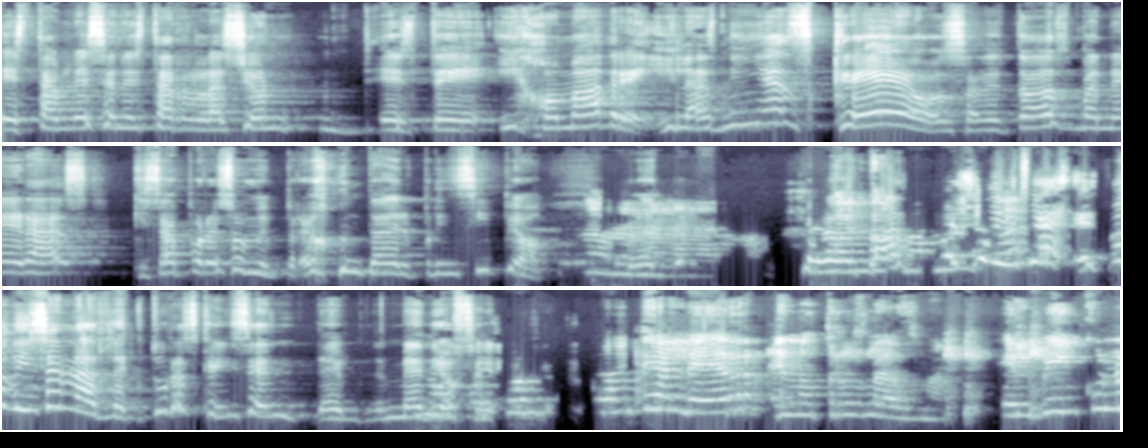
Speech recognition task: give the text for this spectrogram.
establecen esta relación este, hijo-madre. ¿Y las niñas qué? O sea, de todas maneras, quizá por eso mi pregunta del principio. no, no, no. Pero Cuando amamantas- eso, dice- eso dicen las lecturas que dicen de medio No, serio. pon- Ponte a leer en otros lados, man. El vínculo,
